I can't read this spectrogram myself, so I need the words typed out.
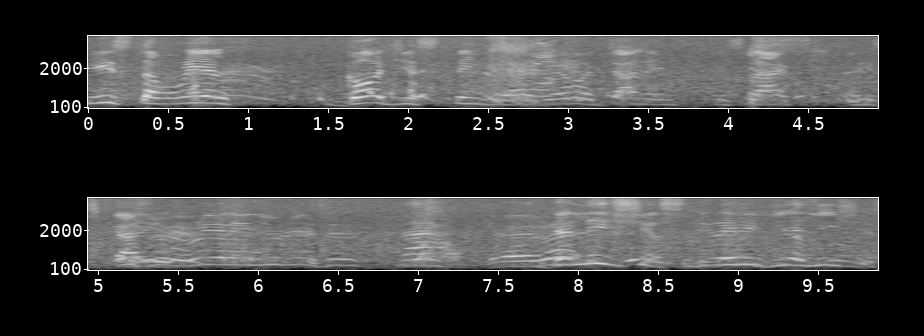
He's the real gorgeous thing that has ever done in his life and his career. Really nutritious and wow. delicious, really delicious.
